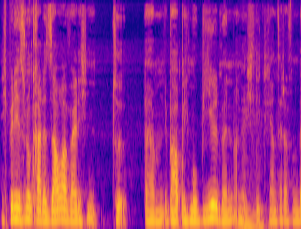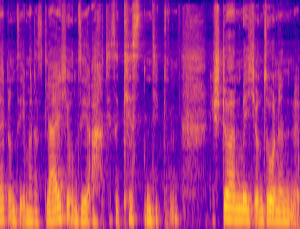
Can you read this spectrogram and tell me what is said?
Ich bin jetzt nur gerade sauer, weil ich so, ähm, überhaupt nicht mobil bin und ich mhm. liege die ganze Zeit auf dem Bett und sehe immer das Gleiche und sehe, ach, diese Kisten, die, die stören mich und so. Und dann,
